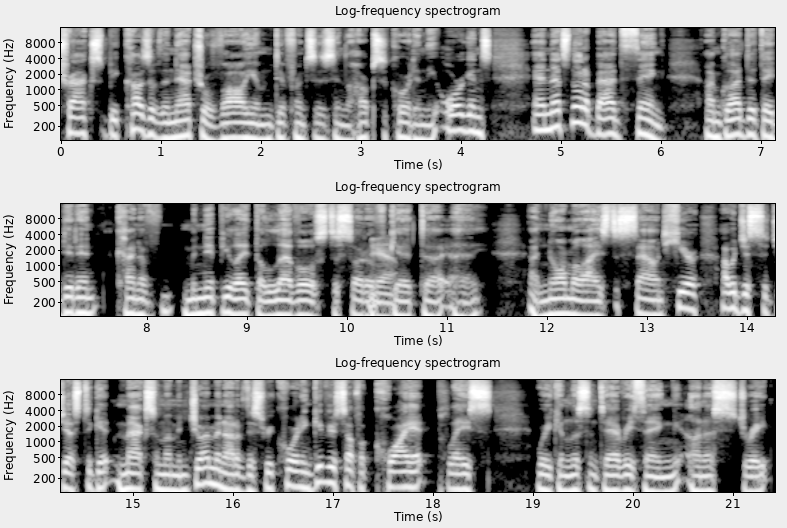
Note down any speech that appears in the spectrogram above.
tracks because of the natural volume differences in the harpsichord and the organs. And that's not a bad thing. I'm glad that they didn't kind of manipulate the levels to sort of yeah. get uh, a, a normalized sound. Here, I would just suggest to get maximum enjoyment out of this recording, give yourself a quiet place where you can listen to everything on a straight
